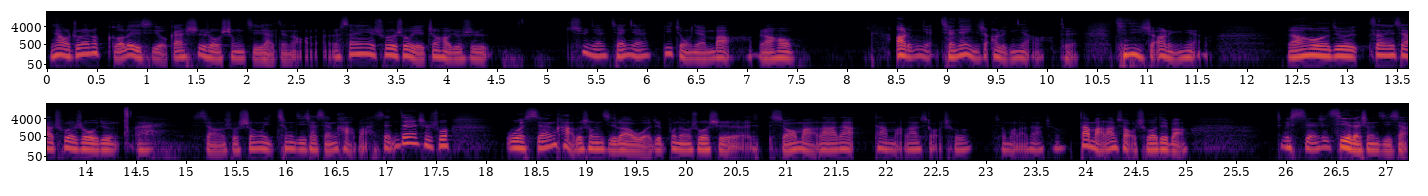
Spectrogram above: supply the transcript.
你看我中间都隔了一些，我该是时候升级一下电脑了。三零系出的时候也正好就是去年前年一九年吧，然后二零年前年已经是二零年了，对，前年已经是二零年了。然后就三零系出的时候，我就哎想说升了升级一下显卡吧。现但是说我显卡都升级了，我这不能说是小马拉大大马拉小车。小马拉大车，大马拉小车，对吧？这个显示器也得升级下。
